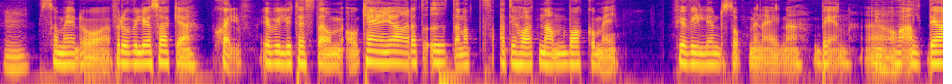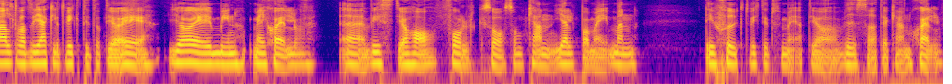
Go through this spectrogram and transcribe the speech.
Mm. Som är då, för då vill jag söka själv. Jag vill ju testa om, och kan jag göra det utan att, att jag har ett namn bakom mig. För jag vill ju ändå stå på mina egna ben. Eh, mm. och allt, det har alltid varit jäkligt viktigt att jag är, jag är min, mig själv. Uh, visst, jag har folk så som kan hjälpa mig, men det är sjukt viktigt för mig att jag visar att jag kan själv.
